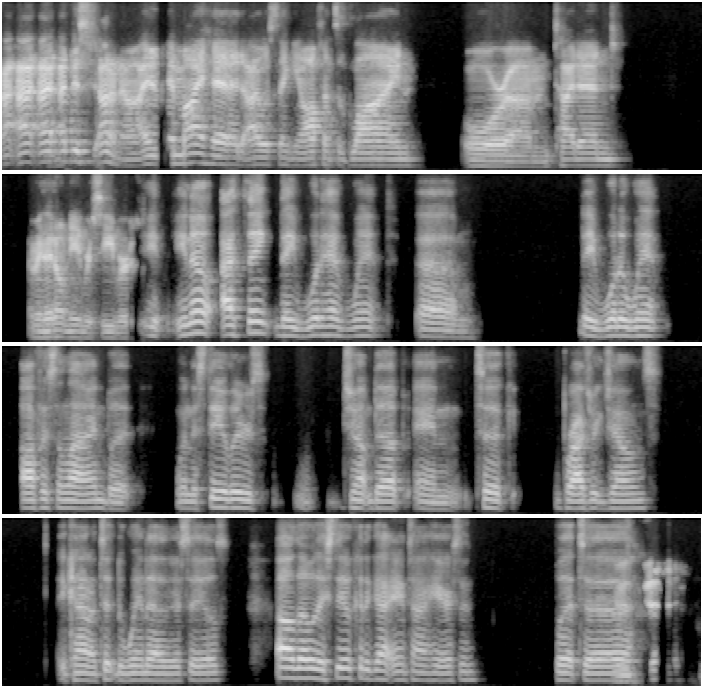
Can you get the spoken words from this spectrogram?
I, I, I just, I don't know. I, in my head, I was thinking offensive line or um, tight end. I mean, they don't need receivers. You, know, I think they would have went um they would have went offensive line, but when the Steelers jumped up and took Broderick Jones, it kind of took the wind out of their sails. Although they still could have got Anton Harrison, but uh good?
